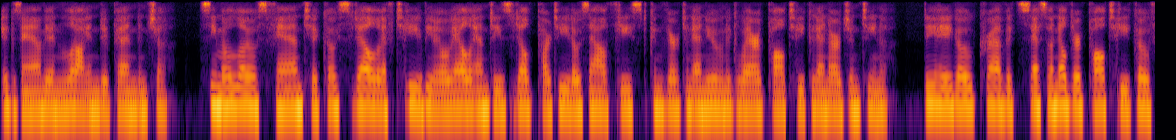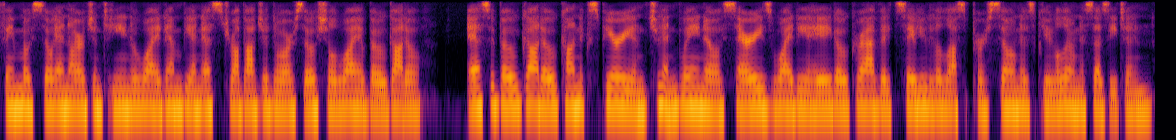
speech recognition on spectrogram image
Examine la independencia. Simo los fanáticos del FTBOL antes del partido Southeast convierten en una guerra política en Argentina. Diego Kravitz es un elder político famoso en Argentina y también es trabajador social y abogado. Es abogado con experiencia en Buenos Aires y Diego Kravitz ayuda a las personas que lo necesitan.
